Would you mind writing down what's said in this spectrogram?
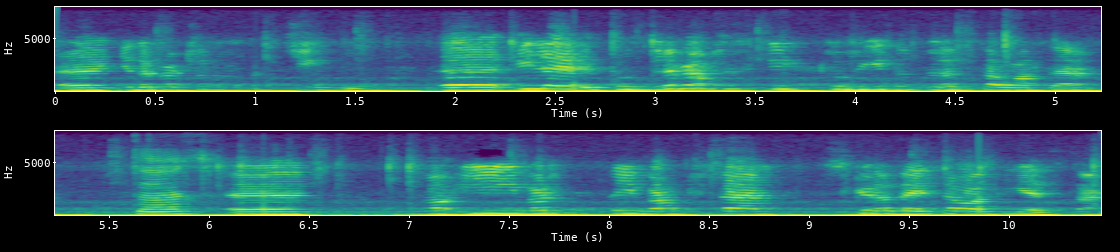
e, niedokończonym odcinku. E, ile pozdrawiam wszystkich, którzy jedzą teraz sałatę. Tak. E, no i właśnie tutaj wam czytałem, tej sałaty jest tak.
